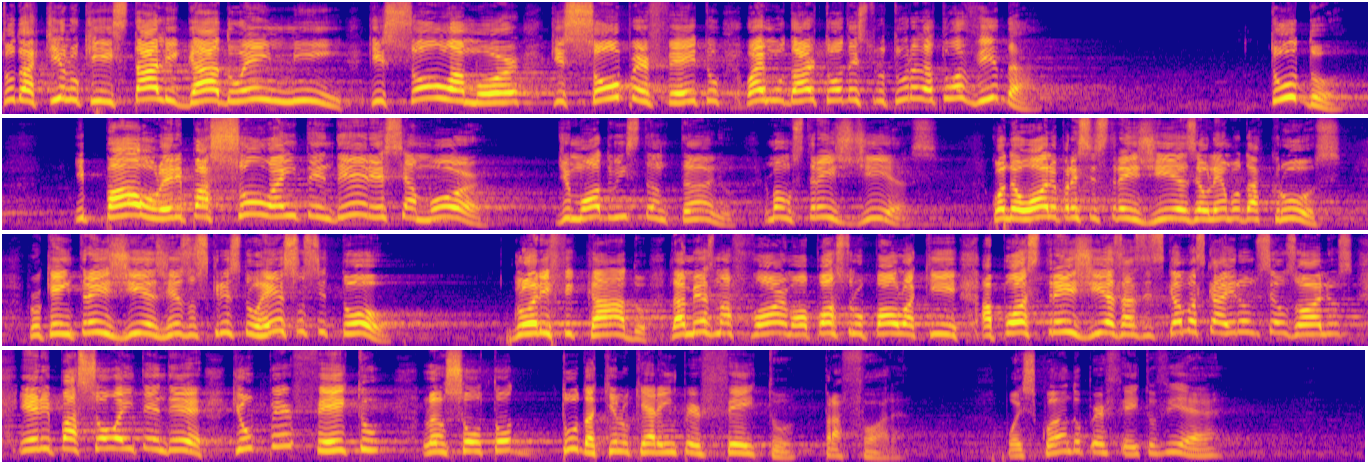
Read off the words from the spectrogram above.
Tudo aquilo que está ligado em mim, que sou o amor, que sou perfeito, vai mudar toda a estrutura da tua vida tudo. E Paulo, ele passou a entender esse amor de modo instantâneo. Irmãos, três dias. Quando eu olho para esses três dias, eu lembro da cruz, porque em três dias Jesus Cristo ressuscitou, glorificado. Da mesma forma, o apóstolo Paulo aqui, após três dias, as escamas caíram dos seus olhos e ele passou a entender que o perfeito lançou todo, tudo aquilo que era imperfeito para fora. Pois quando o perfeito vier,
